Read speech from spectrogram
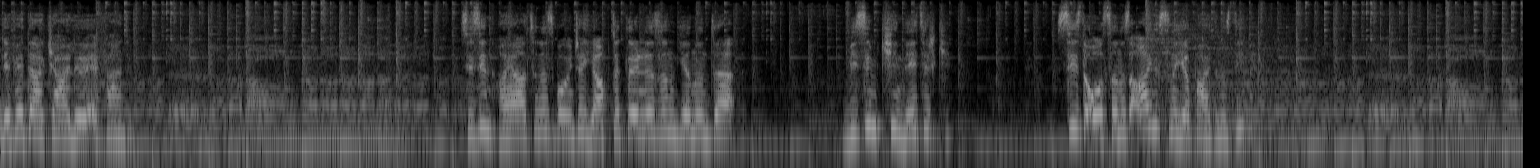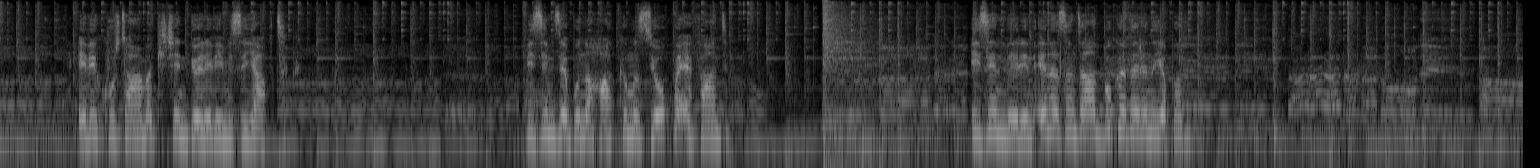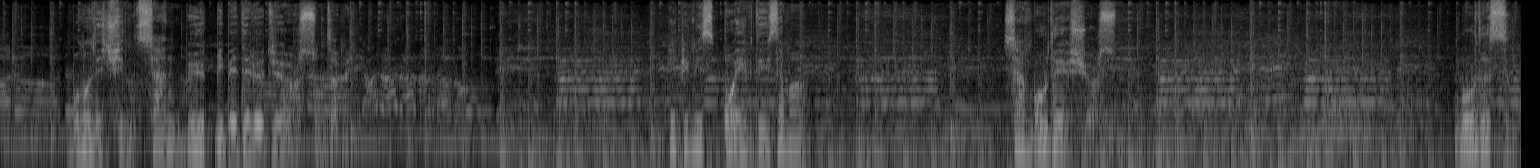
Ne fedakarlığı efendim. Sizin hayatınız boyunca yaptıklarınızın yanında bizimki nedir ki? Siz de olsanız aynısını yapardınız değil mi? Evi kurtarmak için görevimizi yaptık. Bizim de buna hakkımız yok mu efendim? İzin verin en azından bu kadarını yapalım. Bunun için sen büyük bir bedel ödüyorsun Damini. Hepimiz o evdeyiz ama sen burada yaşıyorsun. Buradasın.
